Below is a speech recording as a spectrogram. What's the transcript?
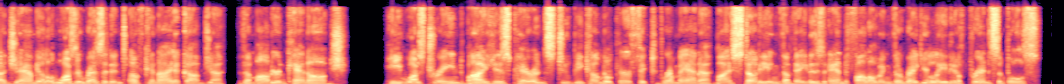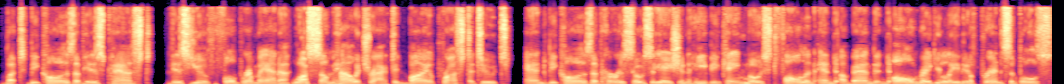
Ajamila was a resident of Kanyakubja, the modern Kanauj, he was trained by his parents to become a perfect Brahmana by studying the Vedas and following the regulative principles, but because of his past, this youthful Brahmana was somehow attracted by a prostitute, and because of her association he became most fallen and abandoned all regulative principles.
